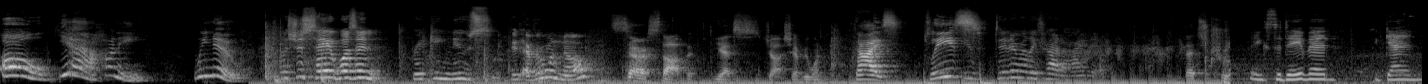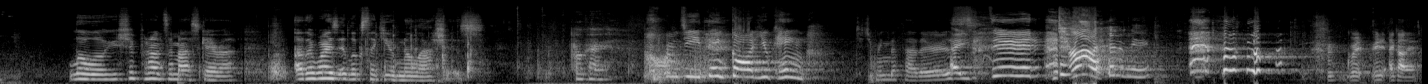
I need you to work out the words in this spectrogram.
Oh, yeah, honey. We knew. Let's just say it wasn't breaking news. Did everyone know? Sarah, stop it. Yes, Josh, everyone. Guys, please. Didn't really try to hide it. That's true. Thanks to David. Again. Lolo, you should put on some mascara. Otherwise, it looks like you have no lashes. Okay. OMG, thank God you came. Did you bring the feathers? I did! ah, hit me! wait, wait, I got it.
